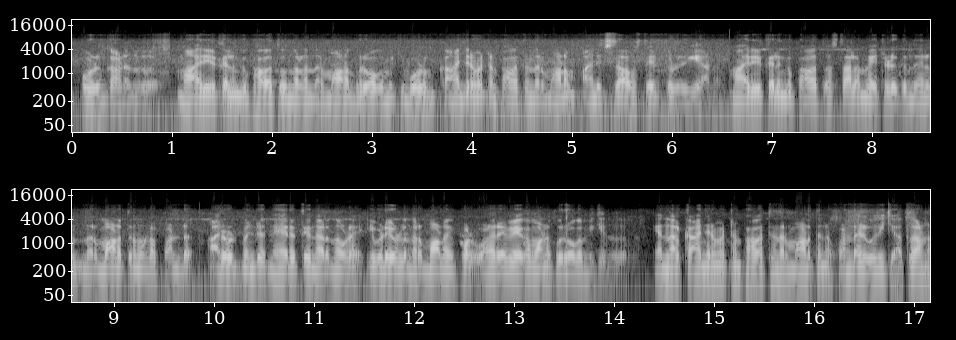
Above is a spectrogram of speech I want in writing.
ഇപ്പോഴും കാണുന്നത്. മാരിയൽക്കലുങ്ക് കലുങ്ക് ഭാഗത്തു നിന്നുള്ള നിർമ്മാണം പുരോഗമിക്കുമ്പോഴും കാഞ്ഞിരമറ്റം ഭാഗത്തെ നിർമ്മാണം അനിശ്ചിതാവസ്ഥയിൽ തുടരുകയാണ്. മാരിയൽക്കലുങ്ക് കലുങ്ക് ഭാഗത്ത് സ്ഥലം ഏറ്റെടുക്കുന്നതിനും നിർമ്മാണത്തിനുമുള്ള ഫണ്ട് അലോട്ട്മെന്റ് നേരത്തെ നടന്നതോടെ ഇവിടെയുള്ള നിർമ്മാണം ഇപ്പോൾ വളരെ വേഗമാണ് പുരോഗമിക്കുന്നത്. എന്നാൽ കാഞ്ഞിരമറ്റം ഭാഗത്തെ നിർമ്മാണത്തിന് ഫണ്ട് അനുവദിക്കാത്തതാണ്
